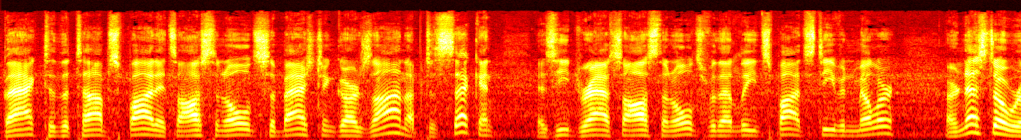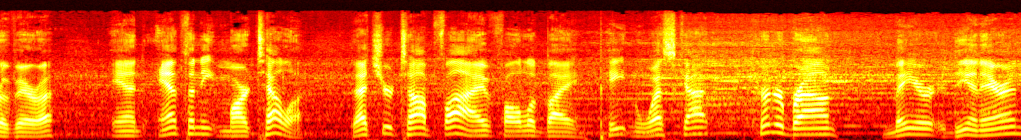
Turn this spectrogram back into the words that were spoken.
back to the top spot. It's Austin Olds, Sebastian Garzon up to second as he drafts Austin Olds for that lead spot. Stephen Miller, Ernesto Rivera, and Anthony Martella. That's your top five, followed by Peyton Westcott, Turner Brown, Mayor Dianarin,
